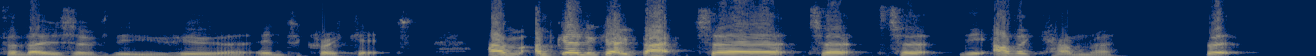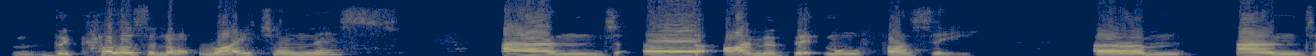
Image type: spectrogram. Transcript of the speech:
for those of you who are into cricket. Um, I'm going to go back to, to, to the other camera, but the colours are not right on this, and uh, I'm a bit more fuzzy. Um, and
